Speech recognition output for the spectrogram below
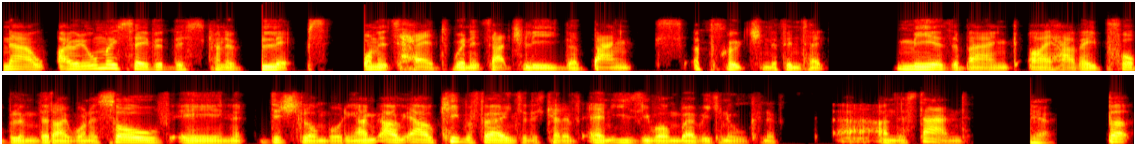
Now, I would almost say that this kind of flips on its head when it's actually the banks approaching the fintech. Me as a bank, I have a problem that I want to solve in digital onboarding. i will I'll keep referring to this kind of an easy one where we can all kind of uh, understand. Yeah. But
